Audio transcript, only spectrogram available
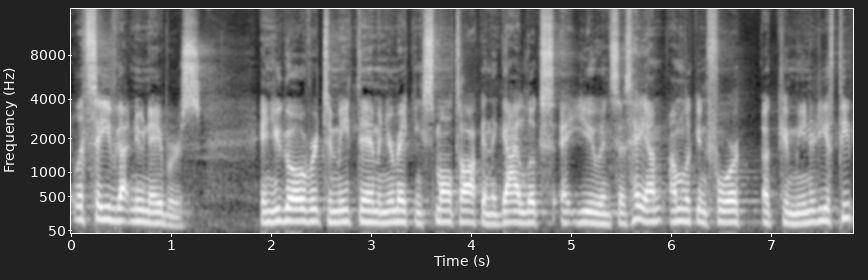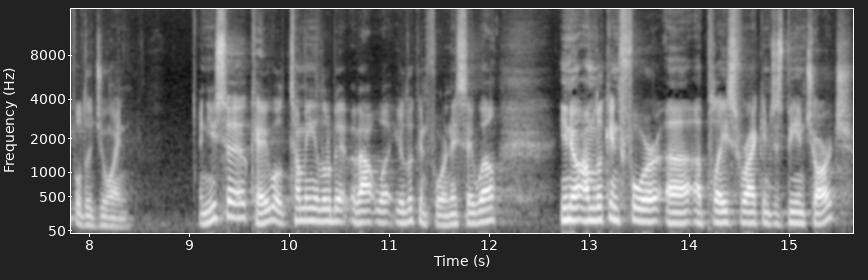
let's say you've got new neighbors and you go over to meet them and you're making small talk, and the guy looks at you and says, Hey, I'm, I'm looking for a community of people to join. And you say, okay, well, tell me a little bit about what you're looking for. And they say, well, you know, I'm looking for a, a place where I can just be in charge.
